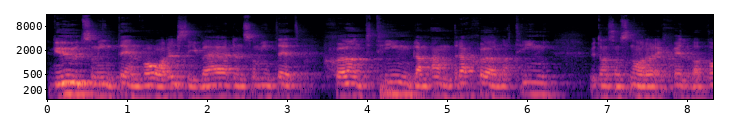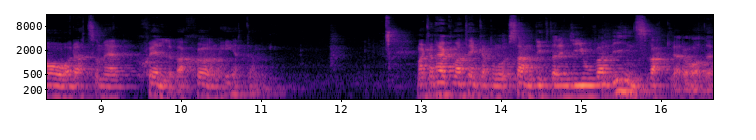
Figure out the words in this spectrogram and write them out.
Gud som inte är en varelse i världen, som inte är ett skönt ting bland andra sköna ting, utan som snarare är själva varat, som är själva skönheten. Man kan här komma att tänka på psalmdiktaren Geo Wallins vackra rader.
